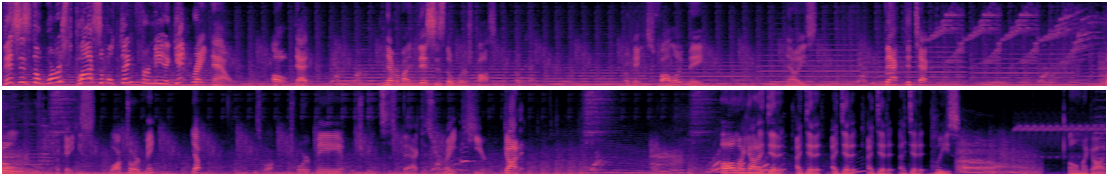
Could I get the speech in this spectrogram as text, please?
This is the worst possible thing for me to get right now. Oh, that... Never mind. This is the worst possible. Okay. Okay, he's following me. Now he's back detected. Boom. Okay, he's walked toward me. Yep. He's walking toward me, which means his back is right here. Got it. Oh my god, I did it. I did it. I did it. I did it. I did it. Please. Oh my god.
